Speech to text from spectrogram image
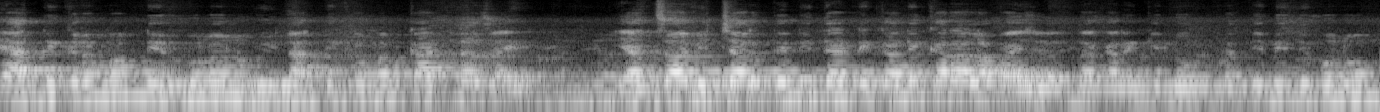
हे अतिक्रमण निर्मूलन होईल अतिक्रमण काढलं जाईल. याचा विचार त्यांनी त्या ठिकाणी करायला पाहिजे होता कारण की लोकप्रतिनिधी म्हणून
